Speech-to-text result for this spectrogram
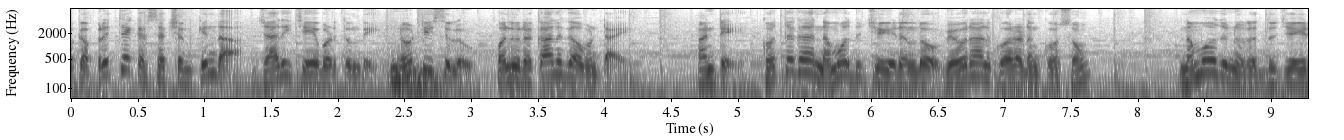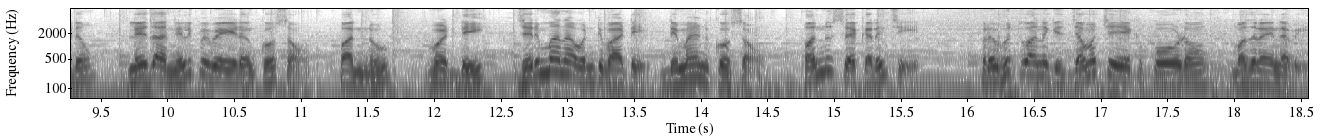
ఒక ప్రత్యేక సెక్షన్ కింద జారీ చేయబడుతుంది. నోటీసులు పలు రకాలుగా ఉంటాయి. అంటే కొత్తగా నమోదు చేయడంలో వివరాలు కోరడం కోసం నమోదును రద్దు చేయడం లేదా నిలిపివేయడం కోసం పన్ను వడ్డీ జరిమానా వంటి వాటి డిమాండ్ కోసం పన్ను సేకరించి ప్రభుత్వానికి జమ చేయకపోవడం మొదలైనవి.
